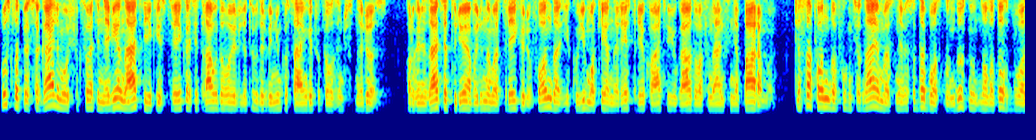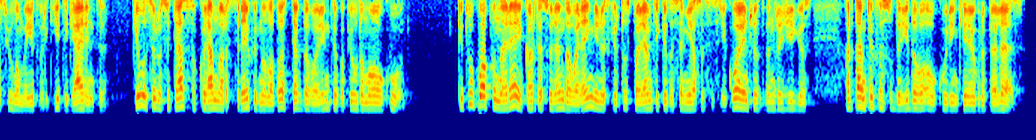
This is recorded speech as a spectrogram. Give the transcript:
puslapiuose galima užfiksuoti ne vieną atvejį, kai streikas įtraukdavo ir Lietuvų darbininkų sąjungai priklausančius narius. Organizacija turėjo vadinamą streikerių fondą, į kurį mokėję nariai streiko atveju gaudavo finansinę paramą. Tiesa, fondo funkcionavimas ne visada buvo sklandus, nu, nuolatos buvo siūloma jį tvarkyti, gerinti. Kilus ir užsitęsus kuriam nors streikui nuolatos tekdavo rinkti papildomų aukų. Kitų kuopų nariai kartais surengdavo renginius skirtus paremti kitose miestuose streikuojančius bendražygius, ar tam tikslui sudarydavo aukų rinkėjų grupelės.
